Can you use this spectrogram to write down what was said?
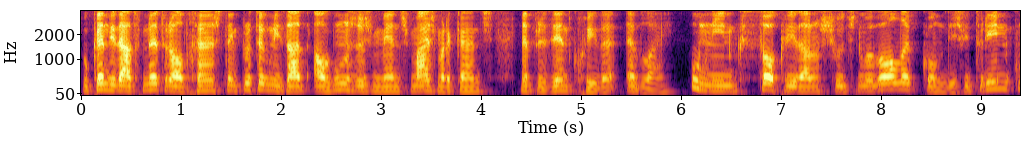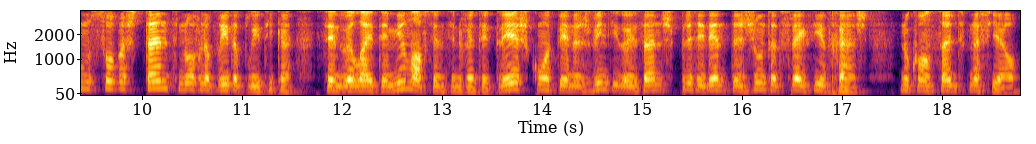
o candidato natural de Rãs tem protagonizado alguns dos momentos mais marcantes na presente corrida a Belém. O menino que só queria dar uns chutes numa bola, como diz Vitorino, começou bastante novo na vida política, sendo eleito em 1993, com apenas 22 anos, presidente da Junta de Freguesia de Rãs, no Conselho de Penafiel.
